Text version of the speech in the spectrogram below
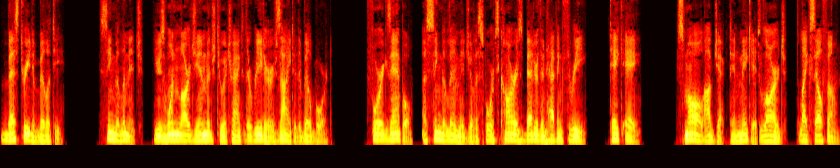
best readability. Single image, use one large image to attract the reader's eye to the billboard. For example, a single image of a sports car is better than having three. Take a small object and make it large, like cell phone,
